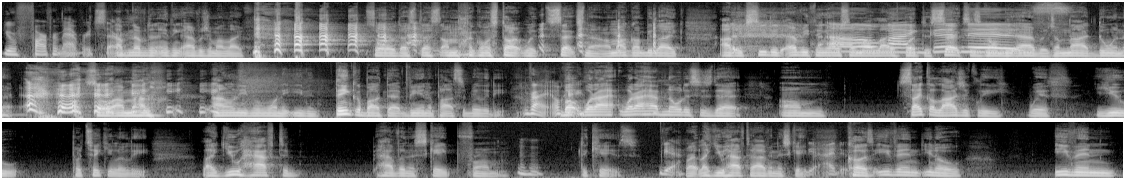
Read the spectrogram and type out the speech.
You're far from average, sir. I've never done anything average in my life. so that's that's I'm not gonna start with sex now. I'm not gonna be like I've exceeded everything else in my Oh life, my but the sex is gonna be average. I'm not doing that. so I'm not. I don't even want to even think about that being a possibility. right. Okay. But what I what I have noticed is that um, psychologically with you particularly, like you have to have an escape from the kids yeah. right? Like you have to have an escape. Yeah, I do. Because even you know, even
